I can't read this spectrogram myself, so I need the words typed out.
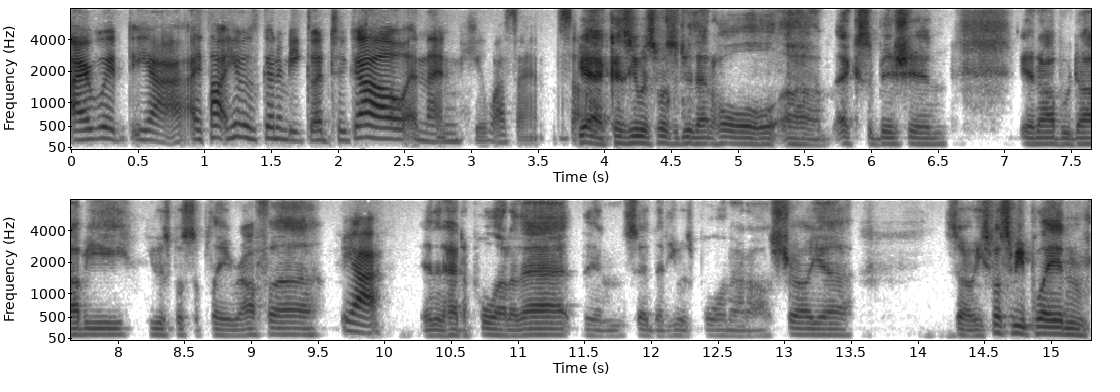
I would. Yeah, I thought he was going to be good to go, and then he wasn't. So Yeah, because he was supposed to do that whole um, exhibition in Abu Dhabi. He was supposed to play Rafa, yeah, and then had to pull out of that. Then said that he was pulling out of Australia. So he's supposed to be playing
